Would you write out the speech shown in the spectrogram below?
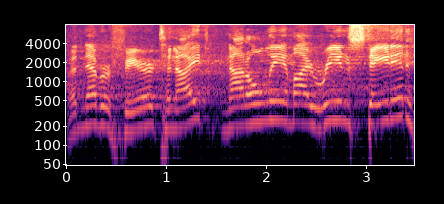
But never fear, tonight, not only am I reinstated,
